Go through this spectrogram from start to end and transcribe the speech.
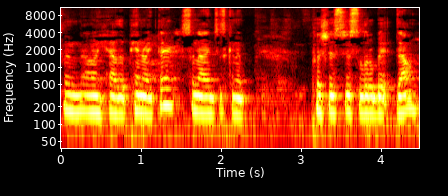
So now I have the pin right there. So now I'm just gonna push this just a little bit down.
